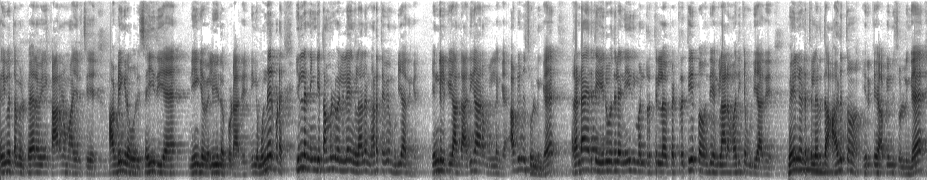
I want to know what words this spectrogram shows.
தெய்வத்தமிழ் பேரவையும் காரணமாயிருச்சு. அப்படிங்கிற ஒரு செய்தியை நீங்கள் வெளியிடக்கூடாது. நீங்கள் முன்னேற்பட இல்லை நீங்கள் தமிழ் வழியில் எங்களால் நடத்தவே முடியாதுங்க. எங்களுக்கு அந்த அதிகாரம் இல்லைங்க. அப்படின்னு சொல்லுங்கள் ரெண்டாயிரத்தி இருபதுல நீதிமன்றத்தில் பெற்ற தீர்ப்பை வந்து எங்களால் மதிக்க முடியாது. மேலிடத்திலிருந்து அழுத்தம் இருக்கு அப்படின்னு சொல்லுங்க.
